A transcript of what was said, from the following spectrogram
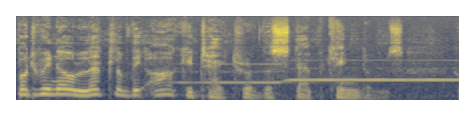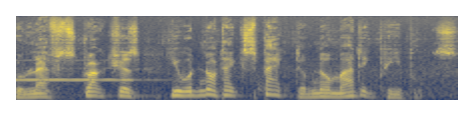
But we know little of the architecture of the steppe kingdoms, who left structures you would not expect of nomadic peoples.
